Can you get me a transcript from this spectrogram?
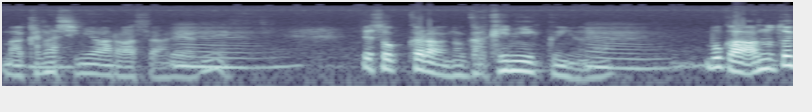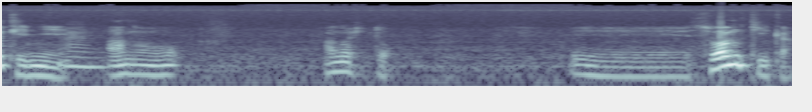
まあ悲しみを表すあれやね、うん。でそっからあの崖に行くんよな、うん。僕はあの時に、うん。あのあの人えースワンキーか。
